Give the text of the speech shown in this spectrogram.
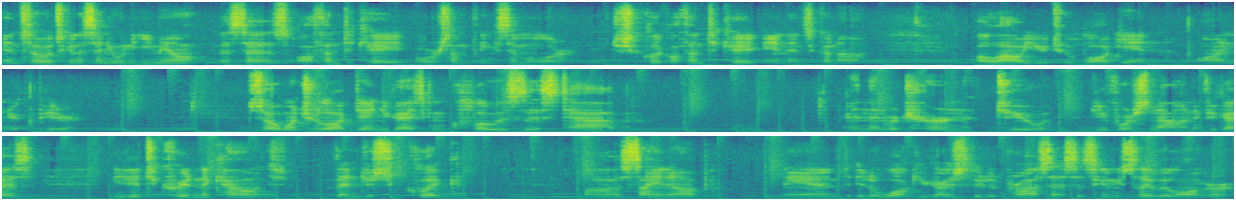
And so it's going to send you an email that says authenticate or something similar. Just click authenticate and it's going to allow you to log in on your computer. So once you're logged in, you guys can close this tab and then return to GeForce Now. And if you guys needed to create an account, then just click uh, sign up and it'll walk you guys through the process. It's going to be slightly longer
